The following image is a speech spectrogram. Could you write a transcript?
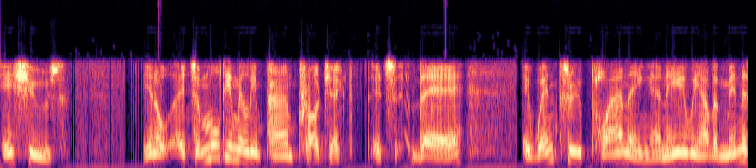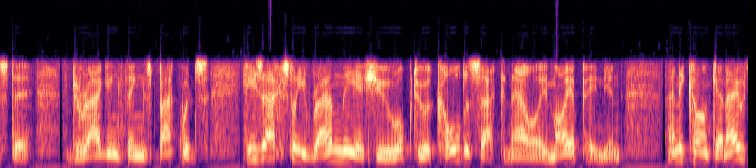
issues. You know, it's a multi-million pound project. It's there. It went through planning, and here we have a minister dragging things backwards. He's actually ran the issue up to a cul-de-sac now, in my opinion, and he can't get out.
